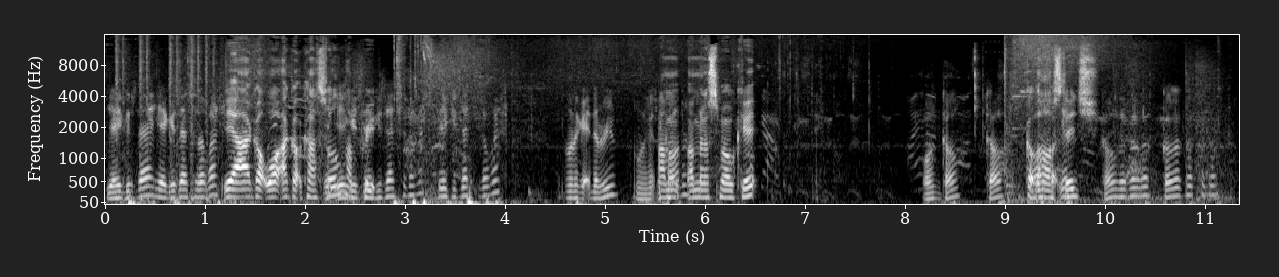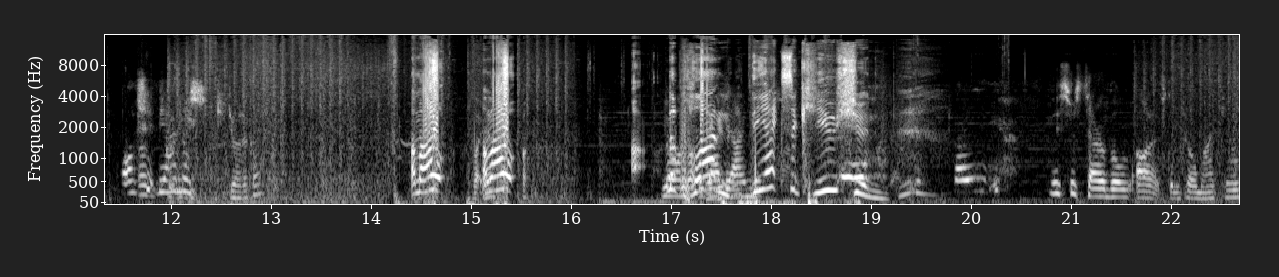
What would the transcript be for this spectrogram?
Jaeger's there. Jaeger's there to the west. Yeah, I got what? I got castle. Jaeger's, Jaeger's there to the west. Jaeger's there to the west. You wanna get in the room? I wanna get the I'm, corner? I'm gonna smoke it. Go on, go, go. Got go, the hostage. Go, go, go, go, go, go, go, go. Oh shit, behind us. Do you wanna go? I'm out. I'm out. Uh, the plan, the execution. This was terrible. Oh, it's gonna kill my kill.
